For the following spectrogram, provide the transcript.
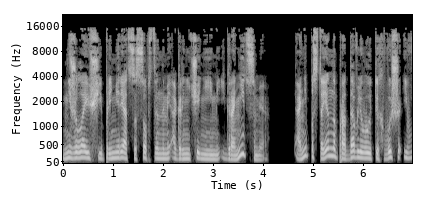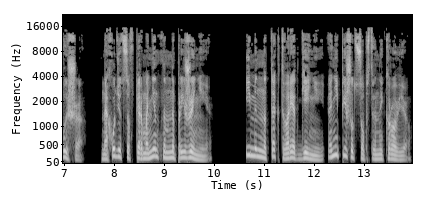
Не желающие примиряться с собственными ограничениями и границами, они постоянно продавливают их выше и выше, находятся в перманентном напряжении. Именно так творят гении, они пишут собственной кровью.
